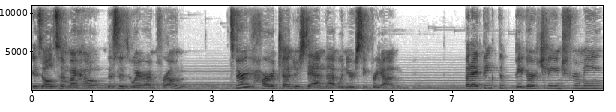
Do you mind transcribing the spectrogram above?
is also my home, this is where I'm from. It's very hard to understand that when you're super young. But I think the bigger change for me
